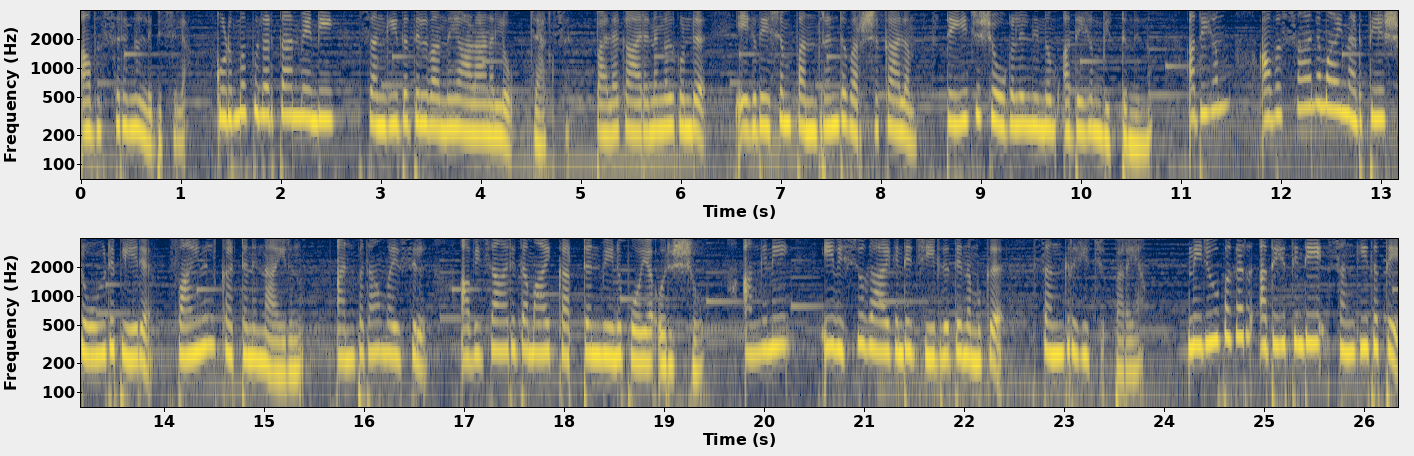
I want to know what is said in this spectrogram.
അവസരങ്ങൾ ലഭിച്ചില്ല. കുടുംബം പുലർത്താൻ വേണ്ടി സംഗീതത്തിൽ വന്നയാളാണല്ലോ ജാക്സൺ. പല കാരണങ്ങൾ കൊണ്ട് ഏകദേശം പന്ത്രണ്ട് വർഷക്കാലം സ്റ്റേജ് ഷോകളിൽ നിന്നും അദ്ദേഹം വിട്ടുനിന്നു. അദ്ദേഹം അവസാനമായി നടത്തിയ ഷോയുടെ പേര് ഫൈനൽ കട്ടൻ എന്നായിരുന്നു. അൻപതാം വയസ്സിൽ അവിചാരിതമായി കർട്ടൻ വീണുപോയ ഒരു ഷോ. അങ്ങനെ ഈ വിശ്വഗായകന്റെ ജീവിതത്തെ നമുക്ക് സംഗ്രഹിച്ച് പറയാം. നിരൂപകർ അദ്ദേഹത്തിന്റെ സംഗീതത്തെ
